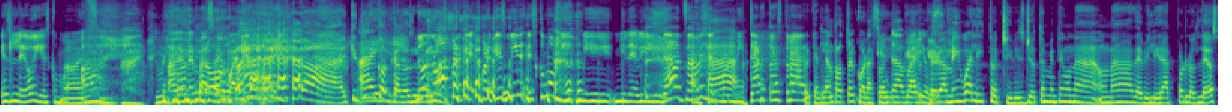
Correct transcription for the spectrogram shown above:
es Leo y es como, Ay, ay. Ay, A mí me pasa no. igual. Ay, ¿qué tienen contra los No, leones? no, porque, porque es, mi, es como mi, mi, mi debilidad, ¿sabes? Por mi carta astral. Porque le han roto el corazón Ok, ya varios. Pero a mí igualito, Chivis. Yo también tengo una, una debilidad por los leos.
